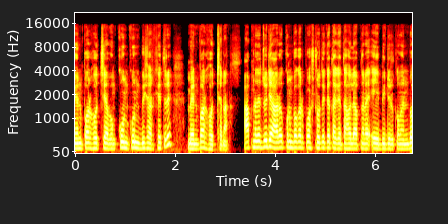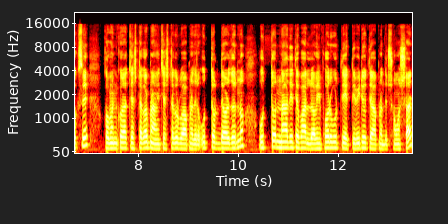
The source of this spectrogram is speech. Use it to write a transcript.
মেন পাওয়ার হচ্ছে এবং কোন কোন বিষয়ের ক্ষেত্রে মেন পাওয়ার হচ্ছে না। আপনাদের যদি আরও কোনো প্রকার প্রশ্ন থেকে থাকে, তাহলে আপনারা এই ভিডিওর কমেন্ট বক্সে কমেন্ট করার চেষ্টা করবেন। আমি চেষ্টা করব আপনাদের উত্তর দেওয়ার জন্য। উত্তর না দিতে পারলেও আমি পরবর্তী একটি ভিডিওতে আপনাদের সমস্যার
